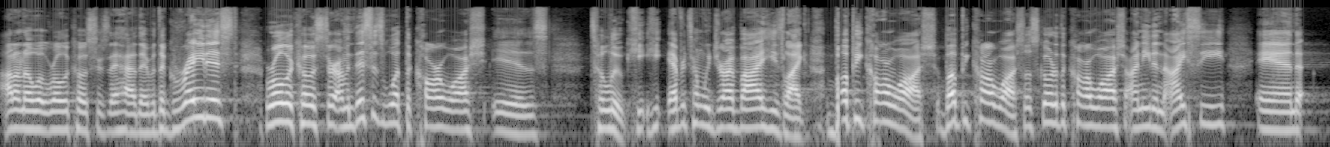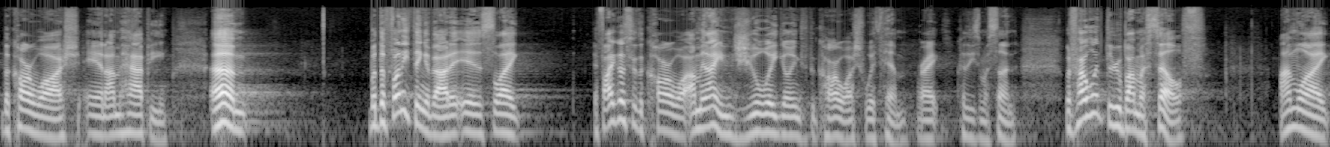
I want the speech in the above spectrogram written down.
I don't know what roller coasters they have there, but the greatest roller coaster. I mean, this is what the car wash is to Luke. He, he, every time we drive by, he's like, Buppy car wash, Buppy car wash. Let's go to the car wash. I need an icy and the car wash, and I'm happy. Um, but the funny thing about it is, like, if I go through the car wash, I mean, I enjoy going through the car wash with him, right? Because he's my son. But if I went through by myself, I'm like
